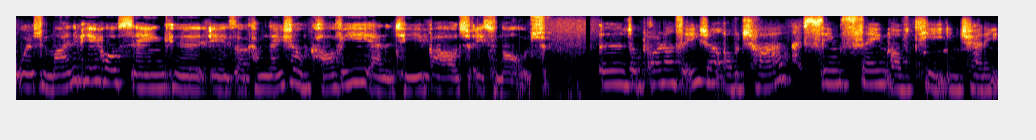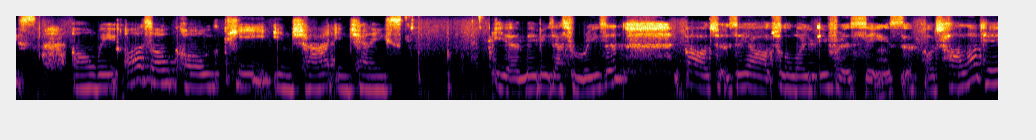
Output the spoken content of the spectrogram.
which many people think is a combination of coffee and tea, but it's not. Uh, the pronunciation of cha seems same of tea in Chinese. Uh, we also call tea in cha in Chinese. Yeah, maybe that's the reason. But they are totally different things. A chai latte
